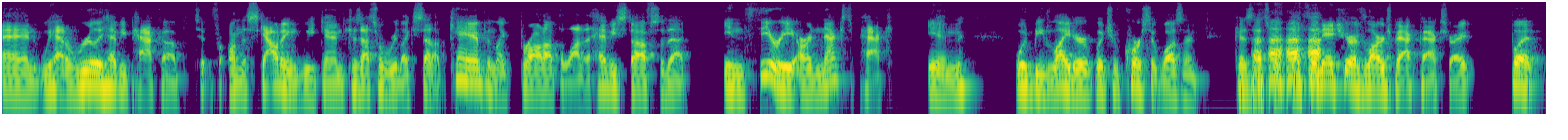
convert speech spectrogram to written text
and we had a really heavy pack up to, for, on the scouting weekend because that's where we like set up camp and like brought up a lot of the heavy stuff so that in theory our next pack in would be lighter, which of course it wasn't because that's what that's the nature of large backpacks, right? But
